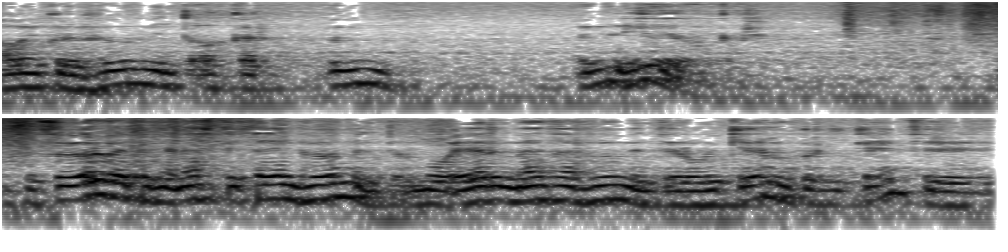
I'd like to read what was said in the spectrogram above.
á einhverju hugmynd okkar um, um lífið okkar. Og svo förum við einhvern veginn eftir þeim hugmyndum og erum með þær hugmyndir og við gerum okkur ekki grein fyrir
